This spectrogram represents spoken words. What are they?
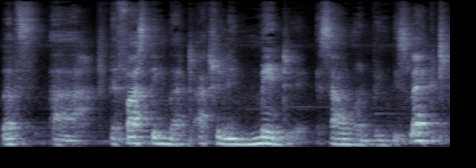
That's uh, the first thing that actually made Esau not being disliked.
